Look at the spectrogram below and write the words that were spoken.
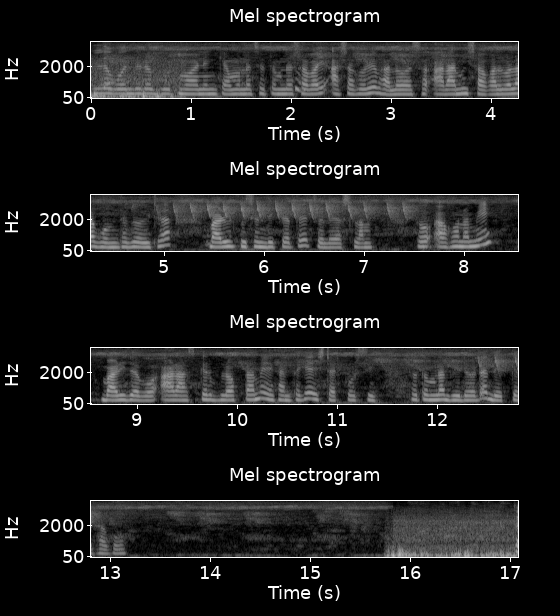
হ্যালো বন্ধুরা গুড মর্নিং কেমন আছো তোমরা সবাই? আশা করি ভালো আছো। আর আমি সকালবেলা ঘুম থেকে উঠে বাড়ির পিছন দিকটাতে চলে আসলাম। তো এখন আমি বাড়ি যাব। আর আজকের ব্লগটা আমি এখান থেকে স্টার্ট করছি। তো তোমরা ভিডিওটা দেখতে থাকো। তো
